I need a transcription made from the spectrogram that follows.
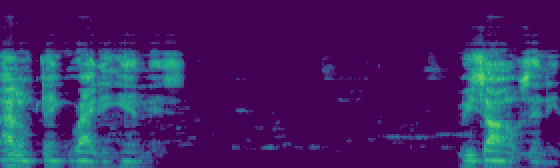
I don't think writing him is resolves anything.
